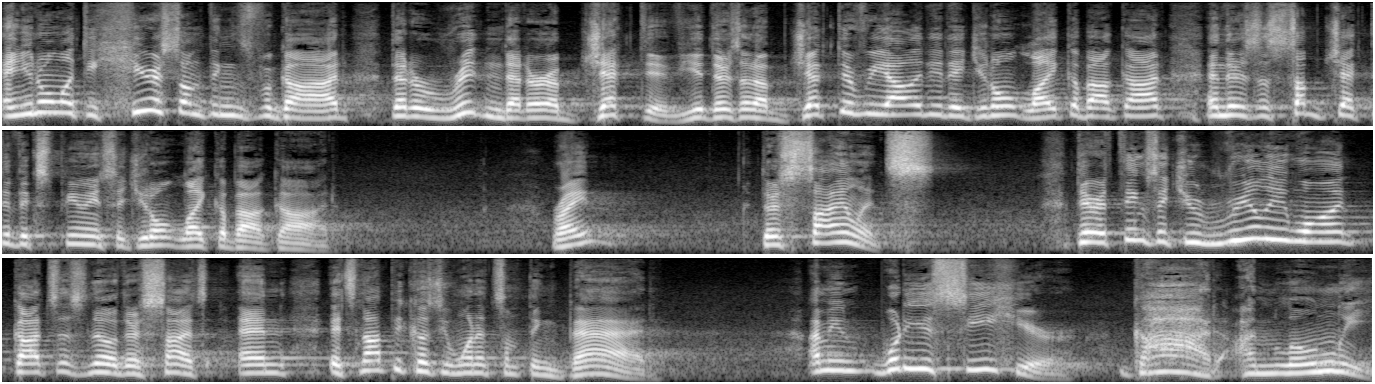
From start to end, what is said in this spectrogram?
and you don't like to hear some things from God that are written that are objective. There's an objective reality that you don't like about God, and there's a subjective experience that you don't like about God. Right? There's silence. There are things that you really want. God says, no, there's silence. And it's not because you wanted something bad. I mean, what do you see here? God, I'm lonely.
